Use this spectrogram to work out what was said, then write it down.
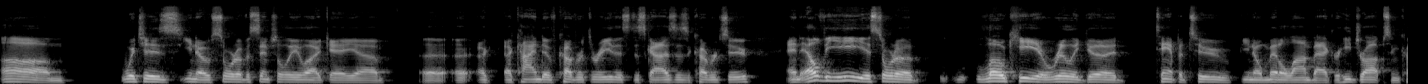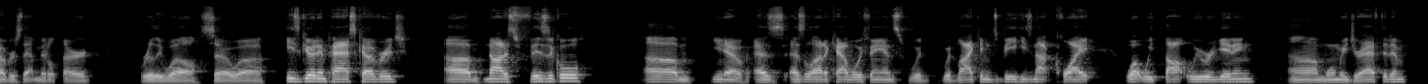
um, which is you know sort of essentially like a, uh, a, a kind of cover three that's disguised as a cover two. And LVE is sort of low key a really good Tampa two, you know, middle linebacker. He drops and covers that middle third really well. So uh, he's good in pass coverage. Um, not as physical, um, you know, as as a lot of Cowboy fans would would like him to be. He's not quite what we thought we were getting um, when we drafted him,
